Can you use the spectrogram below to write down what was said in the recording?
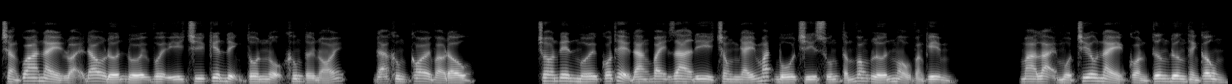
Chẳng qua này loại đau đớn đối với ý chí kiên định tôn ngộ không tới nói, đã không coi vào đâu. Cho nên mới có thể đang bay ra đi trong nháy mắt bố trí xuống tấm vong lớn màu vàng kim. Mà lại một chiêu này còn tương đương thành công.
